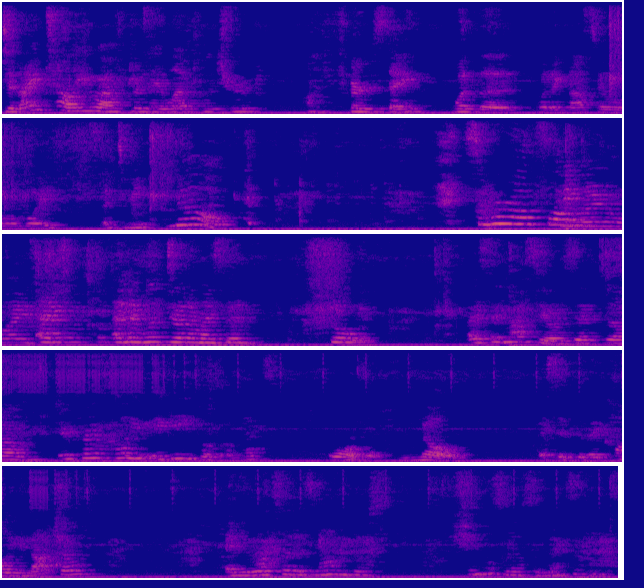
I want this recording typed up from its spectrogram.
did I tell you after they left the Troop on Thursday what the what Ignacio little boy said to me? No. So we're I outside, wanna know why and, and I looked at him. I said, "So," I said, "Ignacio," I said, um, "Do your friends call you Iggy?" He goes, "Oh, that's horrible. No." I said, "Do they call you Nacho?" And he looks at his mom. He goes, "She must know some Mexicans."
